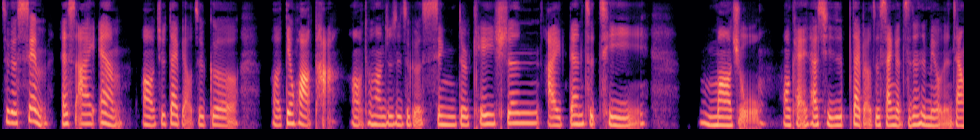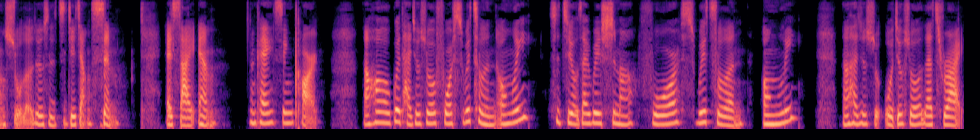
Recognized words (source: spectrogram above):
这个 SIM S I M 哦，就代表这个呃电话卡。哦，通常就是这个 syndication identity module，OK，它其实代表这三个字，但是没有人这样说了，就是直接讲 SIM，S I M，OK，SIM card。然后柜台就说 For Switzerland only， 是只有在瑞士吗？For Switzerland only。然后他就说，我就说 That's right，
